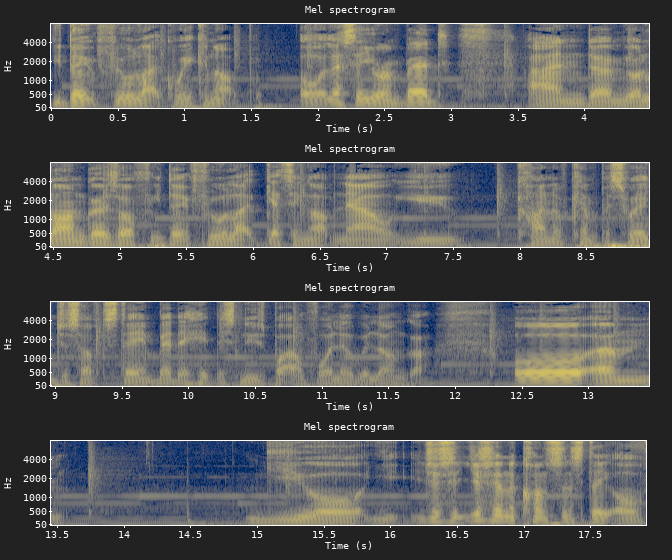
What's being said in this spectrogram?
you don't feel like waking up, or let's say you're in bed and um, your alarm goes off you don't feel like getting up now, you kind of can persuade yourself to stay in bed and hit the snooze button for a little bit longer. Or um, you're you just just in a constant state of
